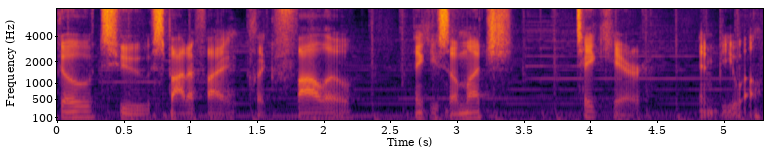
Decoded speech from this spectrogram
go to Spotify, click follow. Thank you so much. Take care and be well.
